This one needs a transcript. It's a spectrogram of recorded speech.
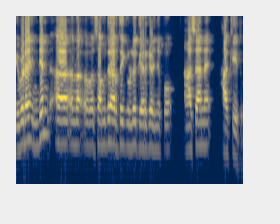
ഇവിടെ ഇന്ത്യൻ സമുദ്രാർത്ഥിക്കുള്ളിൽ കയറി കഴിഞ്ഞപ്പോൾ ആശാനെ ഹാക്ക് ചെയ്തു.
